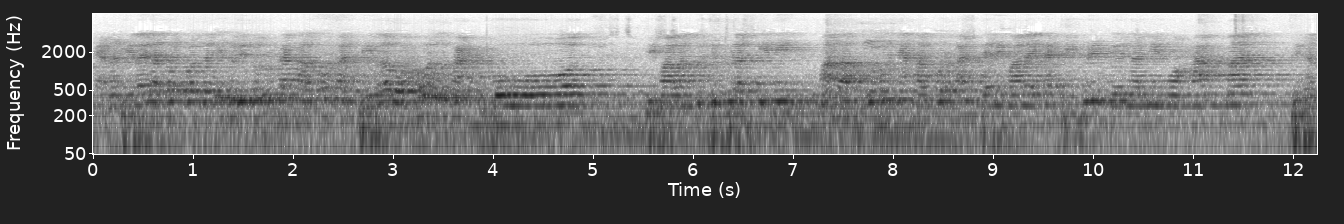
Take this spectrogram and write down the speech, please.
Karena di Lailatul Qadar itu diturunkan Al-Qur'an di Lauhul Mahfuz. Di malam 17 ini malam turunnya Al-Quran dari malaikat Jibril ke Nabi Muhammad dengan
